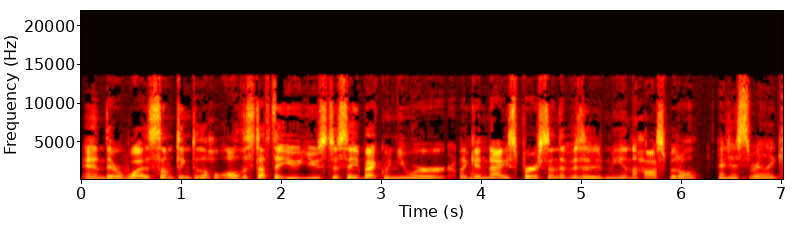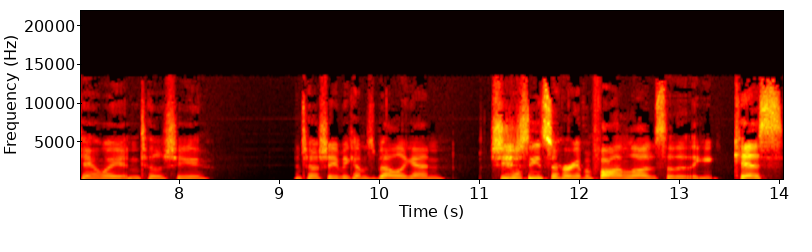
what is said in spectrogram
And there was something to the whole, all the stuff that you used to say back when you were like Hmm. a nice person that visited me in the hospital. I just really can't wait until she until she becomes Belle again. She just needs to hurry up and fall in love so that they can kiss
